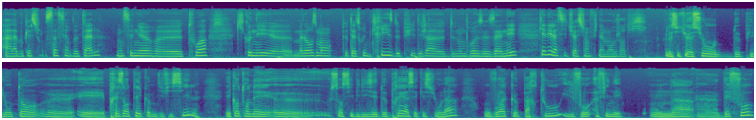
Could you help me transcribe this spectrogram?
à la vocation sacerdotale. Monseigneur, euh, toi, qui connais euh, malheureusement peut-être une crise depuis déjà de nombreuses années, quelle est la situation finalement aujourd'hui? La situation, depuis longtemps, est présentée comme difficile. Et quand on est sensibilisé de près à ces questions-là, on voit que partout, il faut affiner. On a un défaut,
